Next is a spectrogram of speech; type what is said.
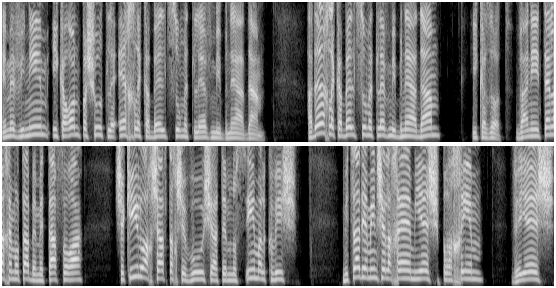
הם מבינים עיקרון פשוט לאיך לקבל תשומת לב מבני אדם. הדרך לקבל תשומת לב מבני אדם היא כזאת, ואני אתן לכם אותה במטאפורה, שכאילו עכשיו תחשבו שאתם נוסעים על כביש. מצד ימין שלכם יש פרחים, ויש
